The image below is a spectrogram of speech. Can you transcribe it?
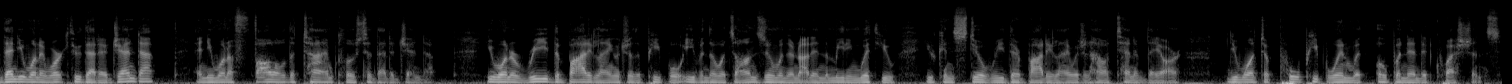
Then you want to work through that agenda and you want to follow the time close to that agenda. You want to read the body language of the people, even though it's on Zoom and they're not in the meeting with you. You can still read their body language and how attentive they are. You want to pull people in with open ended questions.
